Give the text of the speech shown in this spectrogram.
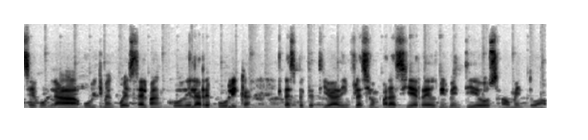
según la última encuesta del Banco de la República, la expectativa de inflación para cierre de 2022 aumentó a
